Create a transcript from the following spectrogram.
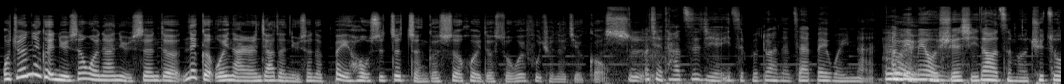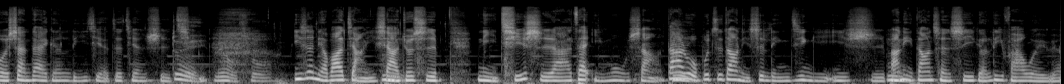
我觉得那个女生为难女生的那个为难人家的女生的背后，是这整个社会的所谓父权的结构。是，而且她自己也一直不断的在被为难，她并没有学习到怎么去做善待跟理解这件事情。对，没有错。医生，你要不要讲一下？就是你其实啊，在荧幕上，大家如果不知道你是林静怡医师，把你当成是一个立法委员，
